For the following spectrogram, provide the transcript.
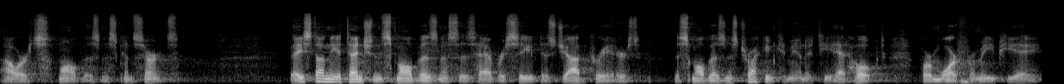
our small business concerns. Based on the attention small businesses have received as job creators, the small business trucking community had hoped for more from EPA.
